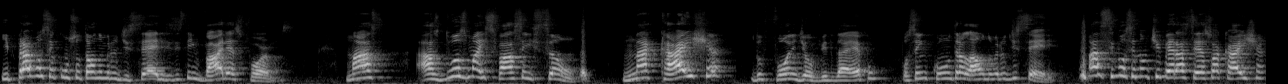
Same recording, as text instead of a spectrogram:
E para você consultar o número de série, existem várias formas. Mas as duas mais fáceis são na caixa do fone de ouvido da Apple, você encontra lá o número de série. Mas se você não tiver acesso à caixa,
